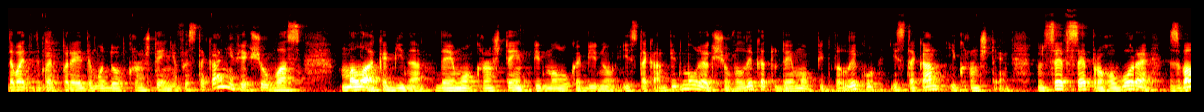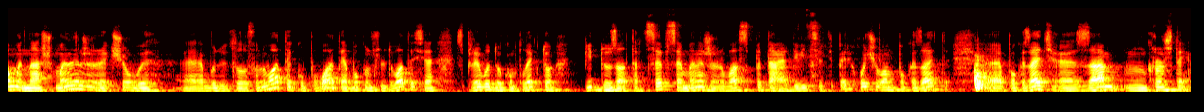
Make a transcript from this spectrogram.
давайте тепер перейдемо до кронштейнів і стаканів. Якщо у вас мала кабіна, даємо кронштейн під малу кабіну і стакан під малу. Якщо велика, то даємо під велику і стакан, і кронштейн. Ну це все проговорить з вами наш менеджер. Якщо ви е, будете телефонувати, купувати або консультуватися з приводу комплекту під дозатор. Це все менеджер вас питає. Дивіться, тепер хочу вам показати, е, показати е, за кронштейн.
